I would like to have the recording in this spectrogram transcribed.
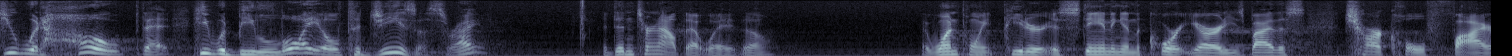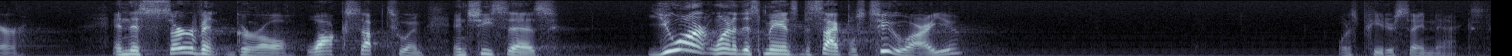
you would hope that he would be loyal to Jesus, right? It didn't turn out that way, though. At one point, Peter is standing in the courtyard. He's by this charcoal fire. And this servant girl walks up to him and she says, You aren't one of this man's disciples, too, are you? What does Peter say next?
